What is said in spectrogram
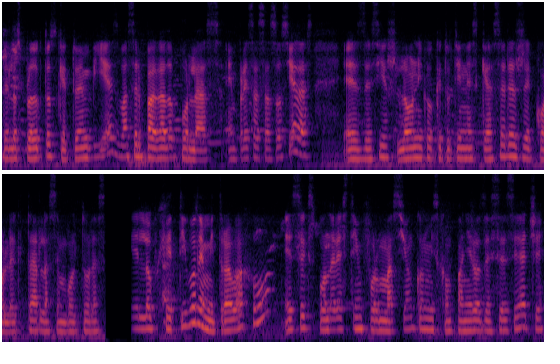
de los productos que tú envíes va a ser pagado por las empresas asociadas, es decir, lo único que tú tienes que hacer es recolectar las envolturas. El objetivo de mi trabajo es exponer esta información con mis compañeros de CSH.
